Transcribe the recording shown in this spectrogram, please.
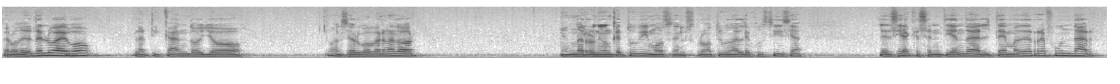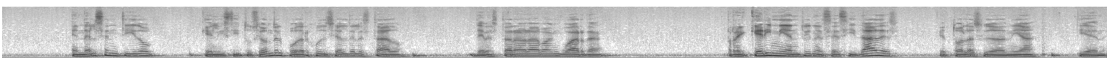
Pero desde luego, platicando yo con el señor gobernador, en una reunión que tuvimos en el Supremo Tribunal de Justicia, le decía que se entienda el tema de refundar en el sentido que la institución del Poder Judicial del Estado debe estar a la vanguardia, requerimiento y necesidades que toda la ciudadanía tiene.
